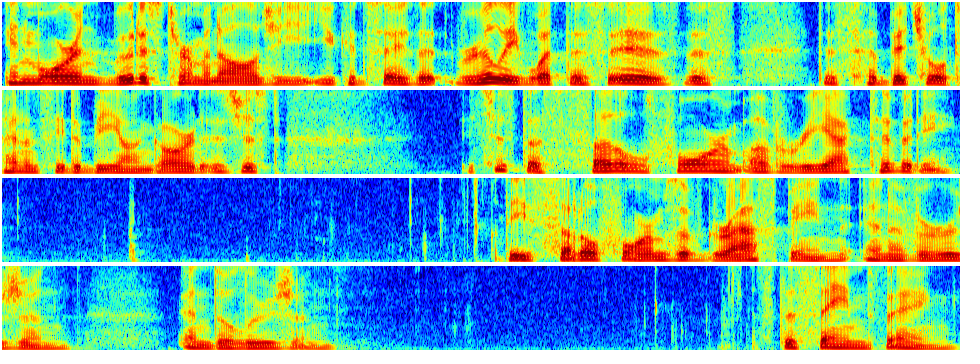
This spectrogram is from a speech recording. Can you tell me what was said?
In more in Buddhist terminology, you could say that really what this is, this, this habitual tendency to be on guard, is just it's just a subtle form of reactivity these subtle forms of grasping and aversion and delusion. It's the same thing,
